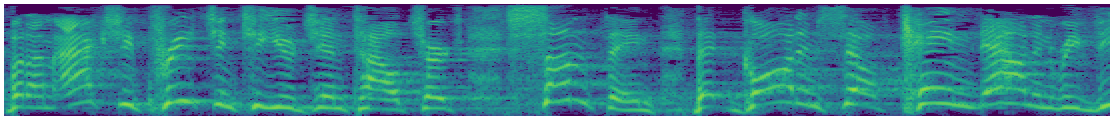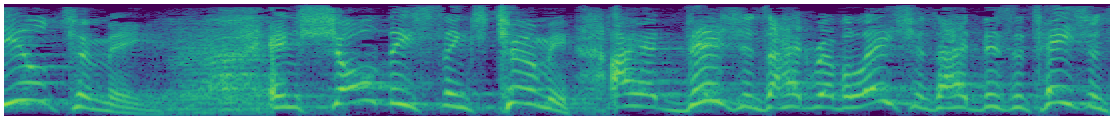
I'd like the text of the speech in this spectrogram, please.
but I'm actually preaching to you, Gentile church, something that God Himself came down and revealed to me and showed these things to me. I had visions, I had revelations, I had visitations.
